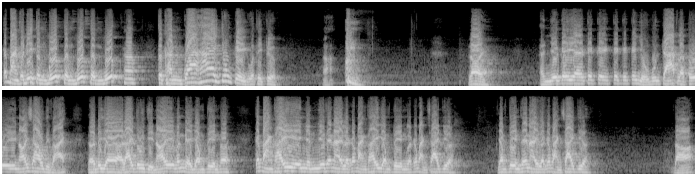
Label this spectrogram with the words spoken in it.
Các bạn phải đi từng bước từng bước từng bước, ha, thực hành qua hai chu kỳ của thị trường. Đó. rồi. Hình như cái cái cái cái cái cái vụ bull trap là tôi nói sau thì phải rồi bây giờ ở đây tôi chỉ nói vấn đề dòng tiền thôi. Các bạn thấy nhìn như thế này là các bạn thấy dòng tiền là các bạn sai chưa? Dòng tiền thế này là các bạn sai chưa? Đó.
